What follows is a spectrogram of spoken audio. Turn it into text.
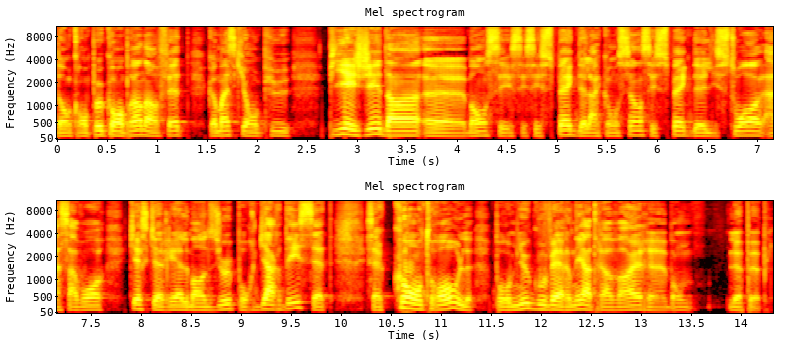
Donc on peut comprendre en fait comment est-ce qu'ils ont pu piégé dans euh, bon, ces, ces, spectres de la conscience, ces spectres de l'histoire, à savoir qu'est-ce que réellement Dieu, pour garder ce contrôle, pour mieux gouverner à travers euh, bon, le peuple.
